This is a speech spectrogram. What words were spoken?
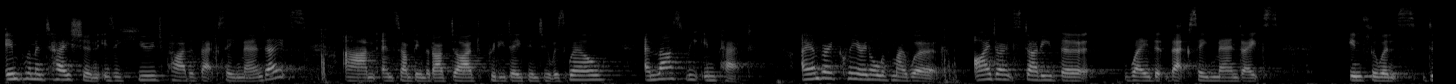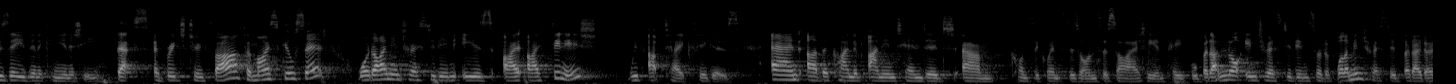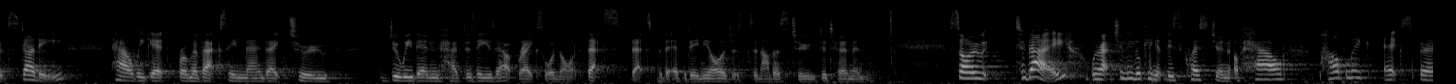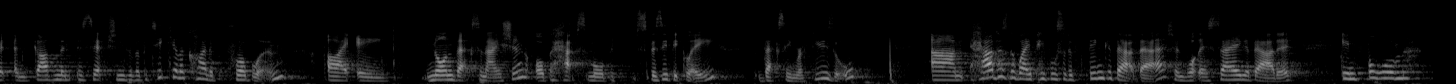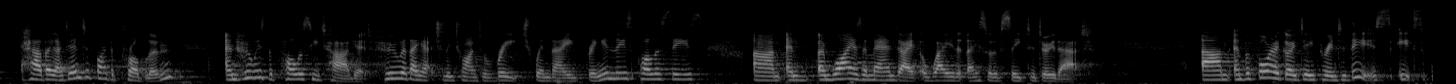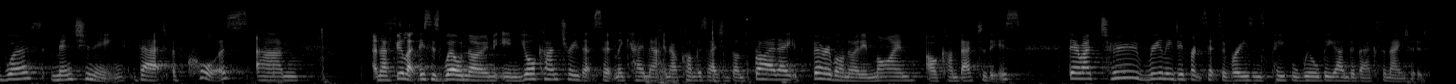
Implementation is a huge part of vaccine mandates um, and something that I've dived pretty deep into as well. And lastly, impact. I am very clear in all of my work. I don't study the way that vaccine mandates influence disease in a community. That's a bridge too far for my skill set. What I'm interested in is I, I, finish with uptake figures and other kind of unintended um, consequences on society and people. But I'm not interested in sort of, well, I'm interested, but I don't study how we get from a vaccine mandate to do we then have disease outbreaks or not? That's, that's for the epidemiologists and others to determine. So today, we're actually looking at this question of how public, expert and government perceptions of a particular kind of problem, i.e. non-vaccination, or perhaps more specifically, vaccine refusal, um, how does the way people sort of think about that and what they're saying about it inform how they identify the problem and who is the policy target? Who are they actually trying to reach when they bring in these policies? Um, and, and why is a mandate a way that they sort of seek to do that? Um, and before I go deeper into this, it's worth mentioning that, of course, um, and I feel like this is well known in your country, that certainly came out in our conversations on Friday, it's very well known in mine, I'll come back to this. There are two really different sets of reasons people will be under vaccinated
